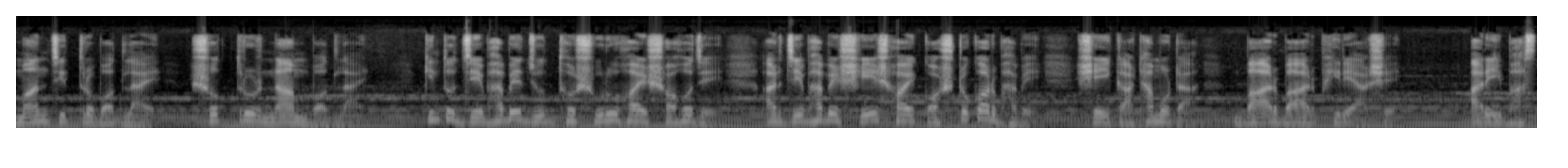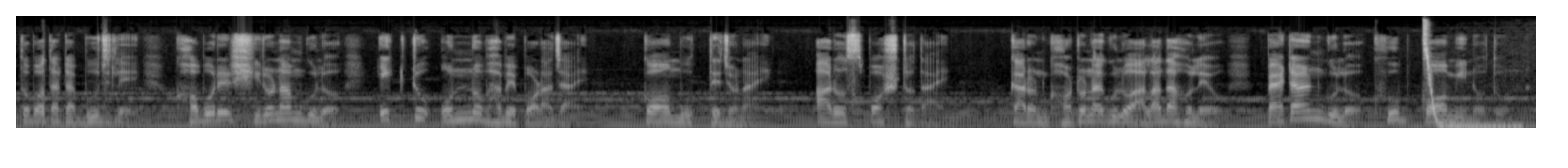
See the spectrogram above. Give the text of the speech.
মানচিত্র বদলায়, শত্রুর নাম বদলায়। কিন্তু যেভাবে যুদ্ধ শুরু হয় সহজে আর যেভাবে শেষ হয় কষ্টকরভাবে, সেই কাঠামোটা বারবার ফিরে আসে। আর এই বাস্তবতাটা বুঝলে খবরের শিরোনামগুলো একটু অন্যভাবে পড়া যায়, কম উত্তেজনায়, আরও স্পষ্টতায়। কারণ ঘটনাগুলো আলাদা হলেও প্যাটার্নগুলো খুব কমই নতুন।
